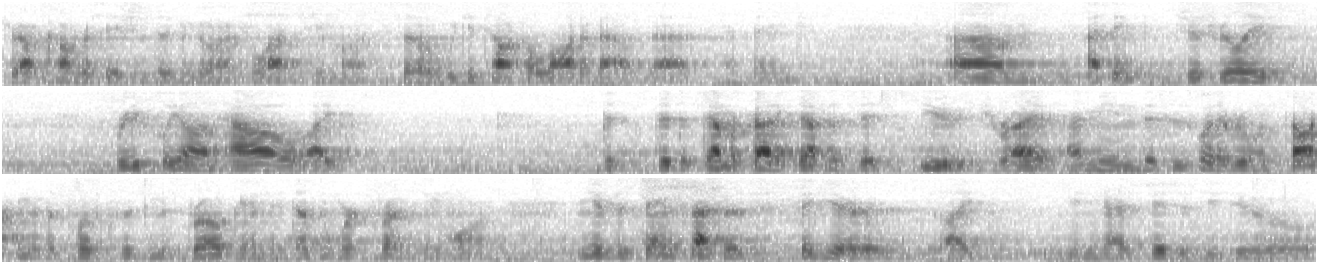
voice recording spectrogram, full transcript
throughout conversations that have been going on for the last few months. So we could talk a lot about that. I think. Um, I think just really briefly on how like the, the democratic deficit huge, right? I mean, this is what everyone's talking about. The political system is broken. It doesn't work for us anymore. And you have the same type of figures like in the United States as you do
